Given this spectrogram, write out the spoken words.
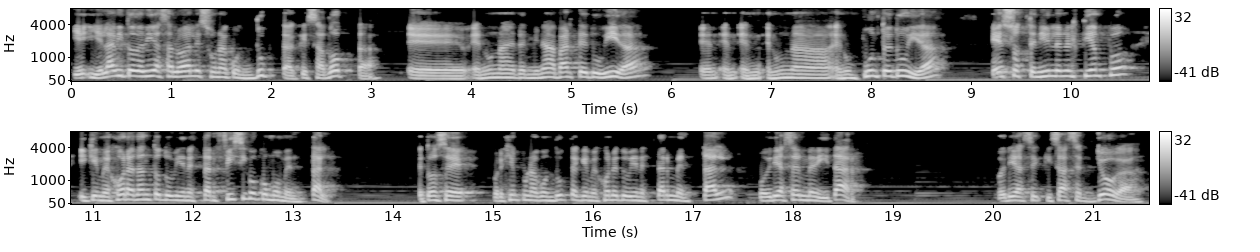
Y, el hábito de vida saludable es una conducta que se adopta eh, en una determinada parte de tu vida, en, en, un punto de tu vida, es sostenible en el tiempo y que mejora tanto tu bienestar físico como mental. Entonces, por ejemplo, una conducta que mejore tu bienestar mental podría ser meditar, podría ser quizás hacer yoga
